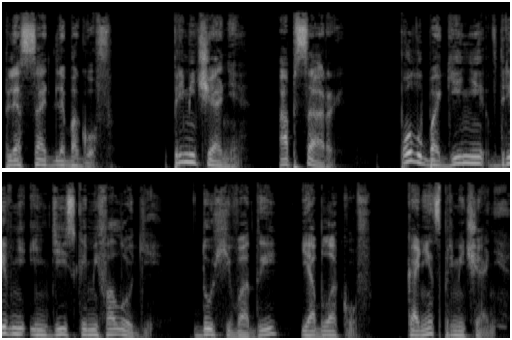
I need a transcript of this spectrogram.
плясать для богов. Примечание. Апсары. Полубогини в древнеиндийской мифологии. Духи воды и облаков. Конец примечания.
